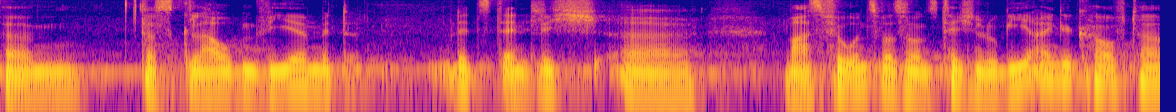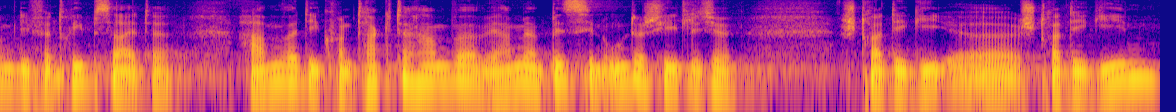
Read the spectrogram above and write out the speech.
Ähm, das glauben wir mit letztendlich äh, war es für uns, was wir uns Technologie eingekauft haben. Die Vertriebsseite haben wir, die Kontakte haben wir. Wir haben ja ein bisschen unterschiedliche Strategie, äh, Strategien.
